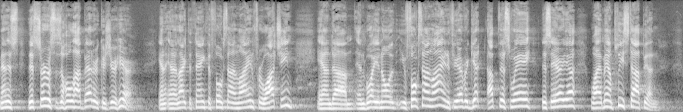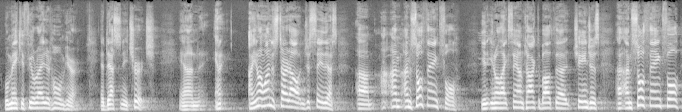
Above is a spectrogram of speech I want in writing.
Man, this, this service is a whole lot better because you're here. And, and I'd like to thank the folks online for watching. And, um, and boy, you know, you folks online, if you ever get up this way, this area, why, man, please stop in. We'll make you feel right at home here at Destiny Church. And, and I, you know, I wanted to start out and just say this. Um, I, I'm, I'm so thankful, you, you know, like Sam talked about the changes. I, I'm so thankful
